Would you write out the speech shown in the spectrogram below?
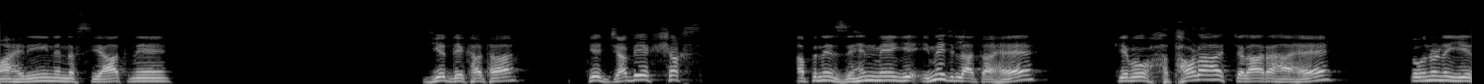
ماہرین نفسیات نے یہ دیکھا تھا کہ جب ایک شخص اپنے ذہن میں یہ امیج لاتا ہے کہ وہ ہتھوڑا چلا رہا ہے تو انہوں نے یہ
